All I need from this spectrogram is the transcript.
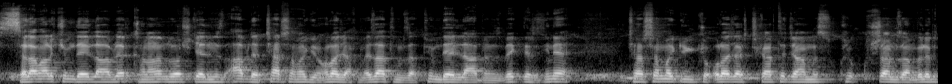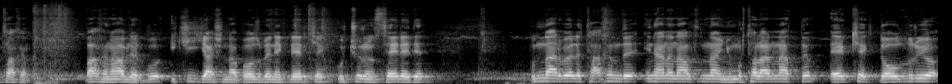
Selamünaleyküm değerli abiler. Kanalımıza hoş geldiniz. Abiler çarşamba günü olacak mezatımıza tüm değerli abilerimizi bekleriz. Yine çarşamba günkü olacak çıkartacağımız ku- kuşlarımızdan böyle bir takım. Bakın abiler bu 2 yaşında bozbenekli erkek uçurun seyredin. Bunlar böyle takındı. İnanın altından yumurtalarını attım. Erkek dolduruyor.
